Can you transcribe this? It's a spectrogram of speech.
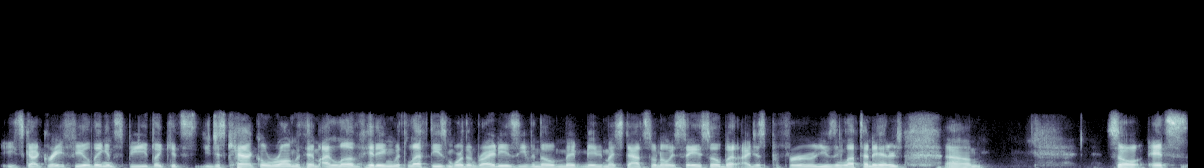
he's got great fielding and speed. Like it's you just can't go wrong with him. I love hitting with lefties more than righties, even though may, maybe my stats don't always say so. But I just prefer using left-handed hitters. Um, so it's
